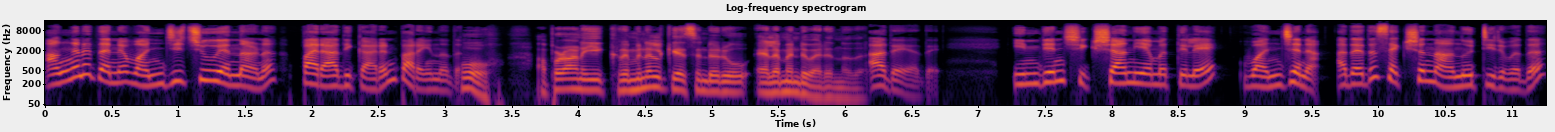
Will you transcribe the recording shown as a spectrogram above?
അങ്ങനെ തന്നെ വഞ്ചിച്ചു എന്നാണ് പരാതിക്കാരൻ പറയുന്നത്. ഓ അപ്പോഴാണ് ഈ ക്രിമിനൽ കേസിന്റെ ഒരു എലമെന്റ് വരുന്നത്. അതെ അതെ. ഇന്ത്യൻ ശിക്ഷാ നിയമത്തിലെ വഞ്ചന അതായത് സെക്ഷൻ നാനൂറ്റി ഇരുപത്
